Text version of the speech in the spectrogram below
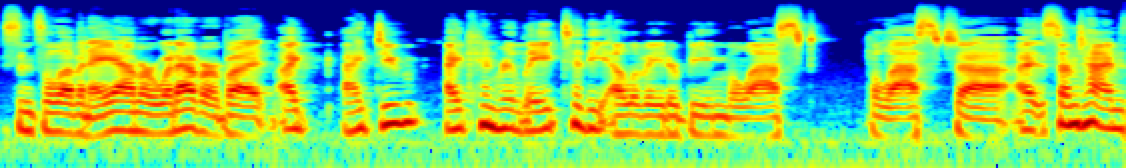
since 11 a.m. or whatever, but I I do I can relate to the elevator being the last the last. Uh, I, sometimes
